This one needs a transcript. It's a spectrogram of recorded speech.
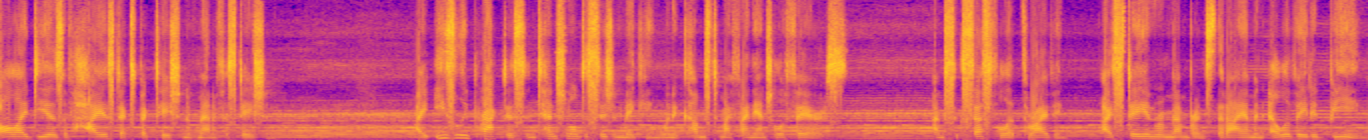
all ideas of highest expectation of manifestation. I easily practice intentional decision making when it comes to my financial affairs. I'm successful at thriving. I stay in remembrance that I am an elevated being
